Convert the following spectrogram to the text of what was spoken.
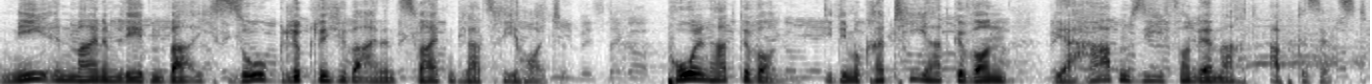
Nie in meinem Leben war ich so glücklich über einen zweiten Platz wie heute. Polen hat gewonnen, die Demokratie hat gewonnen, wir haben sie von der Macht abgesetzt.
